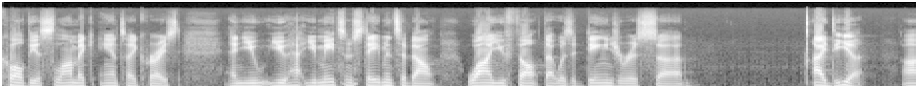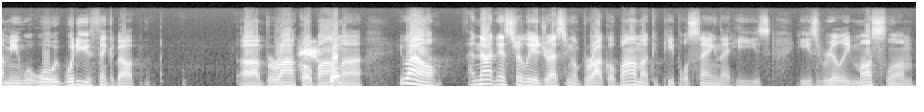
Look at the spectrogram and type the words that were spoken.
called The Islamic Antichrist, and you you ha- you made some statements about why you felt that was a dangerous uh, idea. I mean, wh- wh- what do you think about uh, Barack Obama? Well, not necessarily addressing Barack Obama, people saying that he's he's really Muslim,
